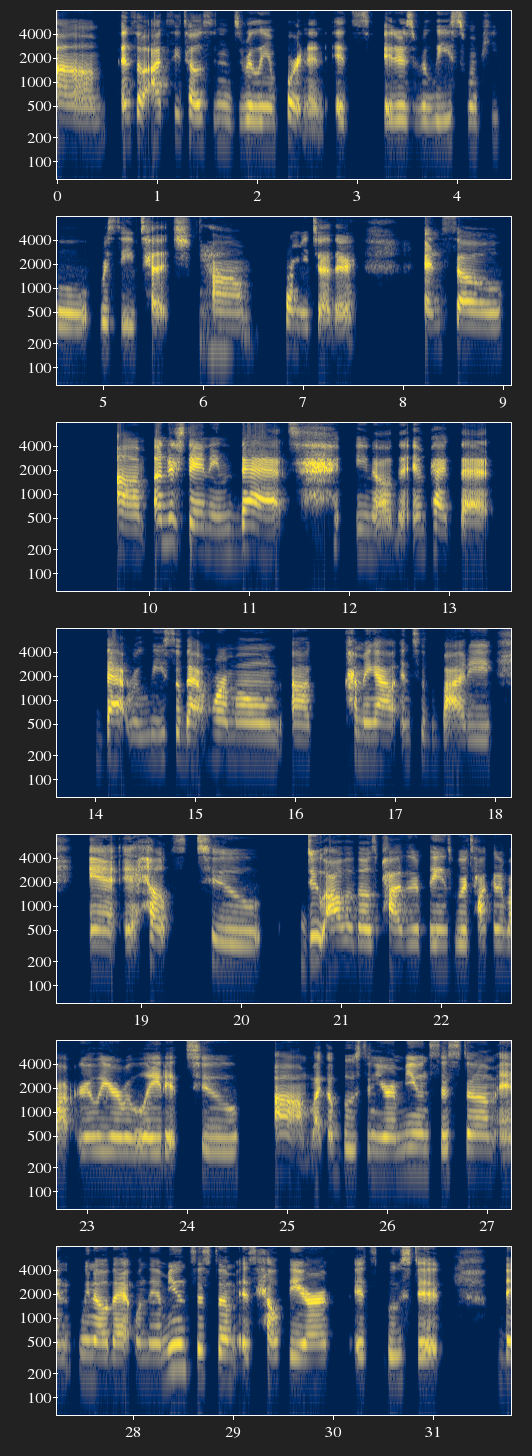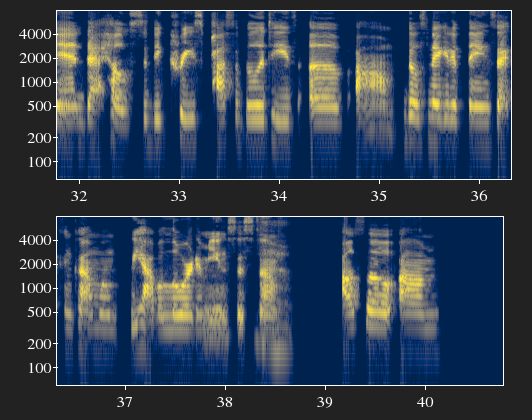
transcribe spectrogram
Um, and so oxytocin is really important, and it's it is released when people receive touch yeah. um, from each other. And so, um, understanding that, you know, the impact that that release of that hormone uh, coming out into the body, and it helps to do all of those positive things we were talking about earlier related to um, like a boost in your immune system. And we know that when the immune system is healthier, it's boosted, then that helps to decrease possibilities of um, those negative things that can come when we have a lowered immune system. Yeah. Also, um,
